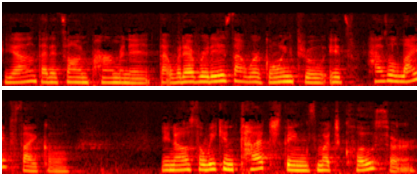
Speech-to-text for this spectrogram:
Yeah, that it's all impermanent, that whatever it is that we're going through, it has a life cycle. You know, so we can touch things much closer.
